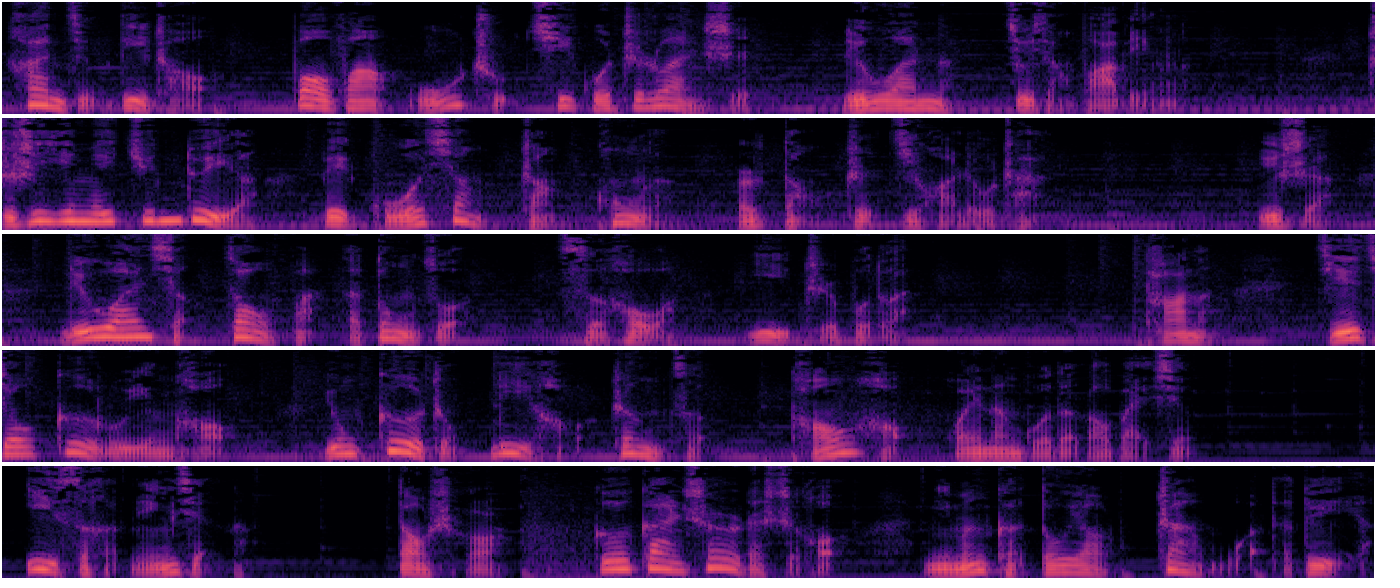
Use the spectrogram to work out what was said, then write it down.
汉景帝朝爆发吴楚七国之乱时，刘安呢就想发兵了，只是因为军队啊被国相掌控了，而导致计划流产，于是。啊刘安想造反的动作，此后啊一直不断。他呢结交各路英豪，用各种利好政策讨好淮南国的老百姓，意思很明显呢。到时候哥干事儿的时候，你们可都要站我的队呀。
